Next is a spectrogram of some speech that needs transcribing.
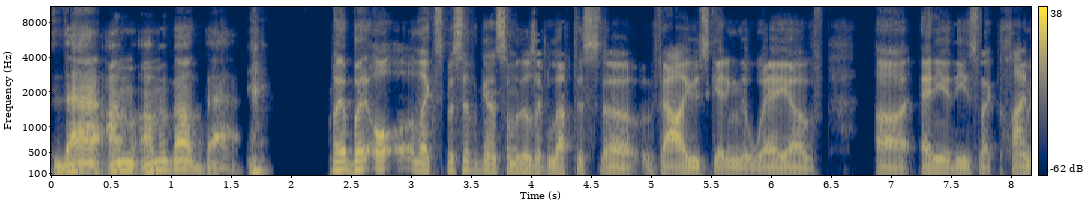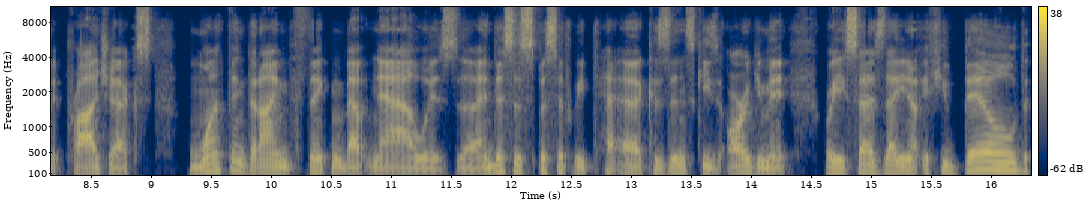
that, I'm I'm about that. But but like specifically on some of those like leftist uh, values getting the way of uh, any of these like climate projects, one thing that I'm thinking about now is, uh, and this is specifically Te- uh, Kaczynski's argument, where he says that you know if you build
